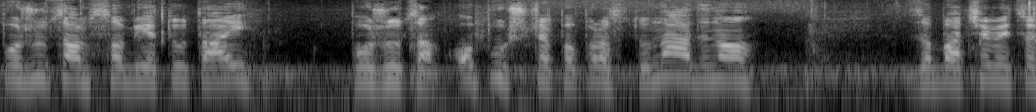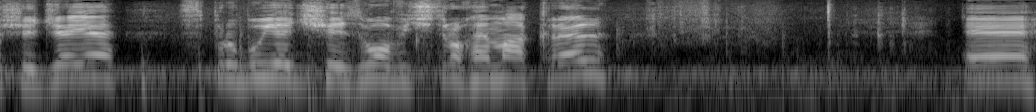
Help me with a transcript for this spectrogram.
Porzucam sobie tutaj. Porzucam, opuszczę po prostu na dno. Zobaczymy co się dzieje. Spróbuję dzisiaj złowić trochę makrel. E,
